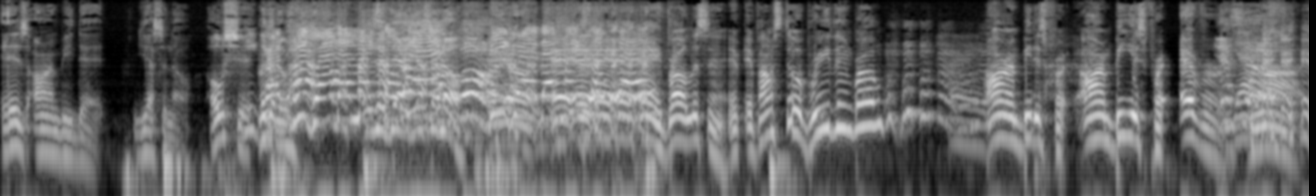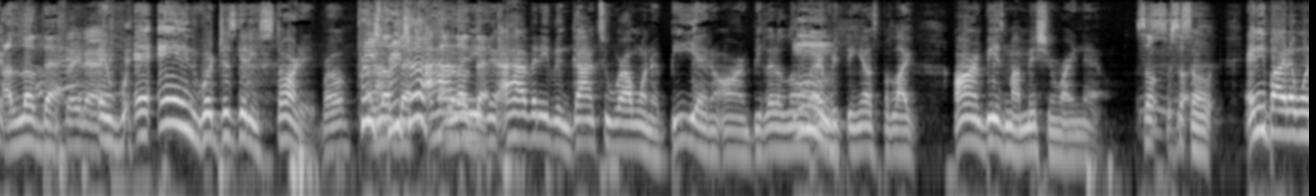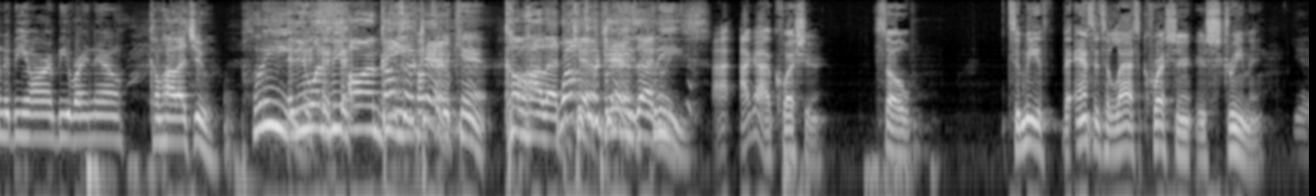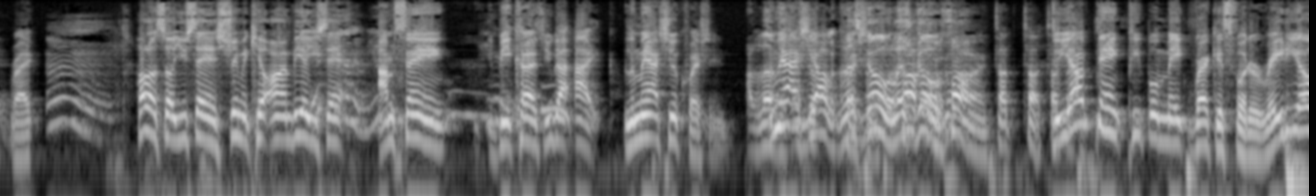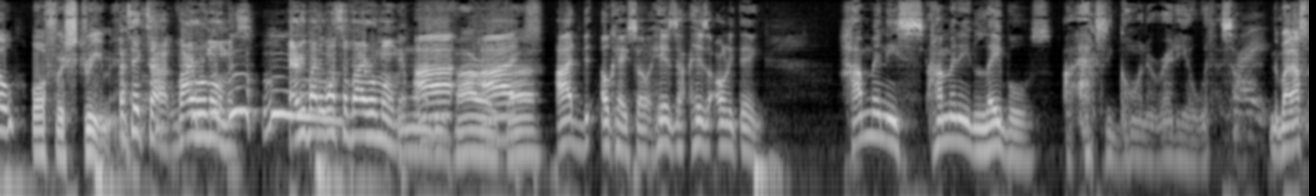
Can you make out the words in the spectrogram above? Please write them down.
Is R&B dead? Yes or no? Oh shit! He Look at grabbed, him. he grabbed that mic so it dead? Yes or no? He grabbed that Hey, mic hey, so hey, hey, fast. hey, bro, listen. If, if I'm still breathing, bro, R and B is for R and B is forever. Yes, alive. I love that. Say that. and, and and we're just getting started, bro. Preach, I love preacher. that. I I haven't love even that. I haven't even gotten to where I want to be yet in R and B, let alone Mm. everything else. But like R and B is my mission right now. So, So, so, anybody that want to be in R and B right now, come holler at you. please. If you want to be R&B, Come to the come camp. to the camp, come holler at Welcome the to the camp. Exactly. please. I, I got a question. So, to me, the answer to the last question is streaming. Yeah. Right? Mm. Hold on. So you saying streaming kill R&B? Or you It's saying? I'm saying because you got. I let me ask you a question. I love let me it. ask y'all a question. Let's go. Let's Talk go. to us. Come on, talk, talk, talk. Do y'all think people make records for the radio or for streaming? TikTok, viral moments. Everybody wants a viral moment. wanna I, be viral, I, bruh. I okay. So here's here's the only thing. How many s- how many labels are actually going to radio with a song? Right. But that's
